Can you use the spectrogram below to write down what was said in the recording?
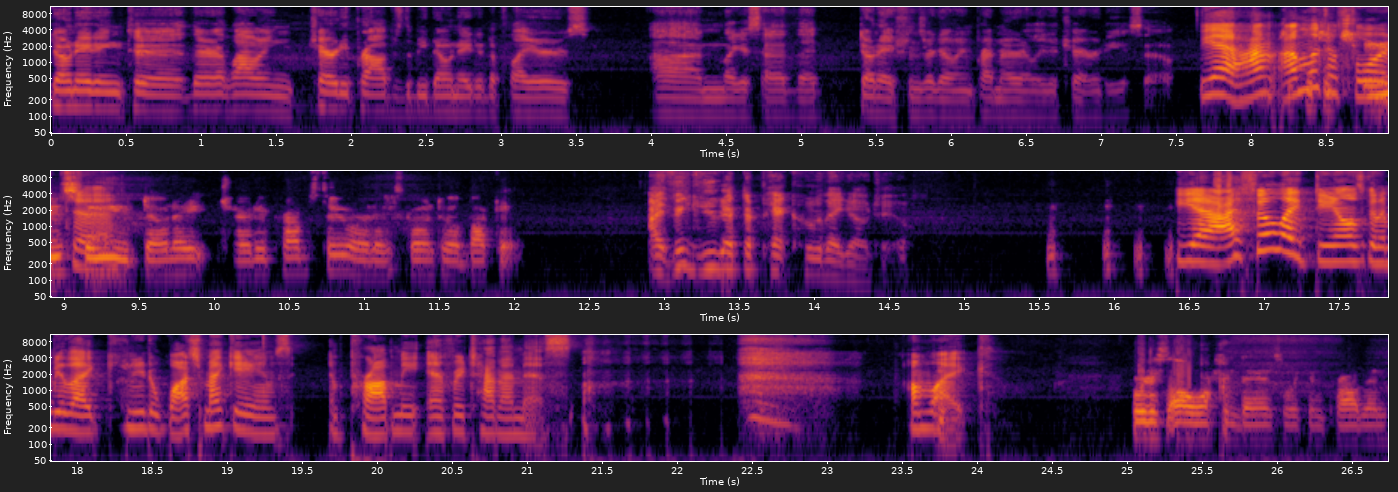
donating to. They're allowing charity props to be donated to players. Um, like I said, the donations are going primarily to charity. So Yeah, I'm I'm looking forward choose who to. you donate charity props to, or they just go into a bucket. I think you get to pick who they go to. Yeah, I feel like Daniel's gonna be like, you need to watch my games and prod me every time I miss. I'm like, We're just all watching Dan so we can prop him.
